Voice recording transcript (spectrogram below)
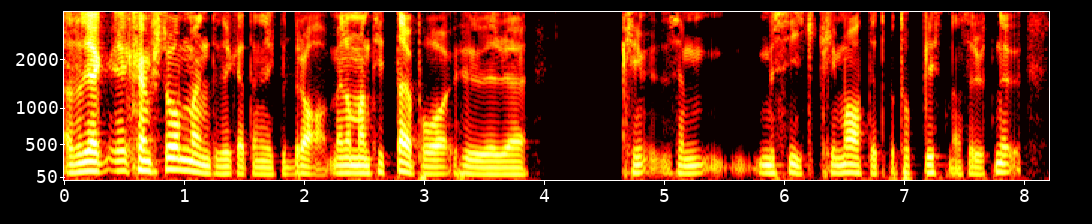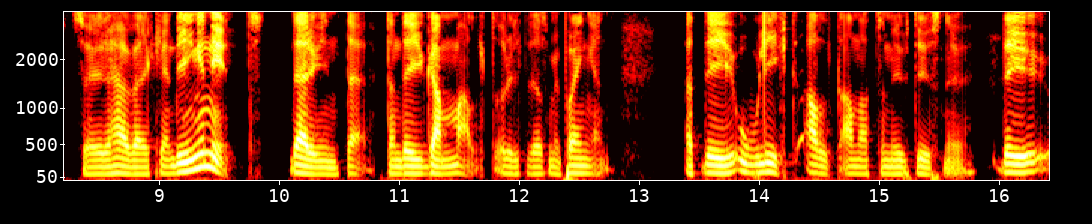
Alltså jag, jag kan förstå om man inte tycker att den är riktigt bra, men om man tittar på hur eh, kli, musikklimatet på topplistorna ser ut nu, så är det här verkligen, det är ju inget nytt, det är det ju inte, utan det är ju gammalt och det är lite det som är poängen. Att det är ju olikt allt annat som är ute just nu. Det är ju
